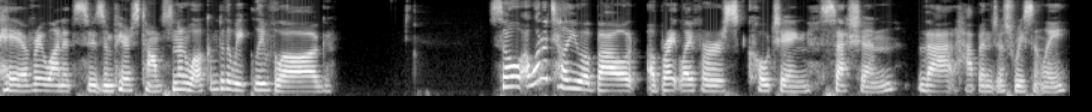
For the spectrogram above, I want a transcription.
Hey everyone, it's Susan Peirce Thompson and welcome to the weekly vlog. So I want to tell you about a Bright Lifers coaching session that happened just recently.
